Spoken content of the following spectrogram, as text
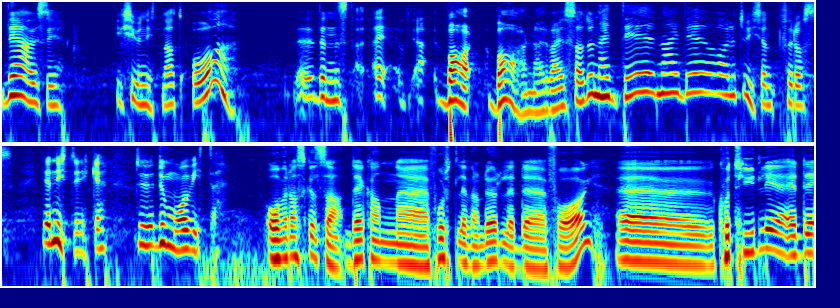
det er å si i 2019 at å, denne eh, bar, Barnearbeid, sa du? Nei det, nei det, var litt ukjent for oss. Det nytter ikke. Du, du må vite. Overraskelser det kan fort leverandørleddet få òg. Uh, hvor tydelig er det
